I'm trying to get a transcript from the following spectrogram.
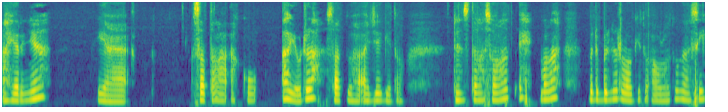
Akhirnya ya setelah aku ah ya udahlah sholat duha aja gitu. Dan setelah sholat eh malah bener-bener loh gitu Allah tuh ngasih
